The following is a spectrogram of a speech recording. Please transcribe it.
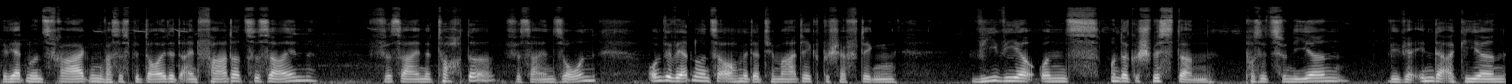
Wir werden uns fragen, was es bedeutet, ein Vater zu sein für seine Tochter, für seinen Sohn. Und wir werden uns auch mit der Thematik beschäftigen, wie wir uns unter Geschwistern positionieren, wie wir interagieren,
